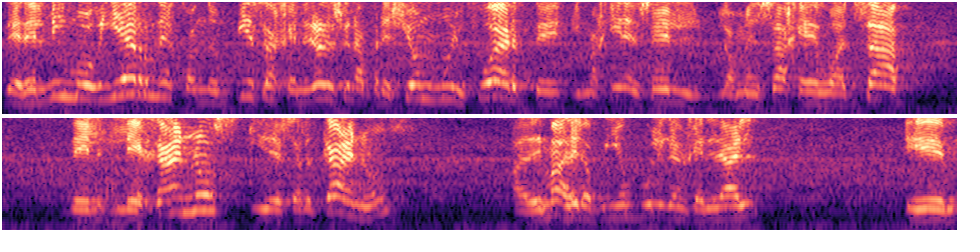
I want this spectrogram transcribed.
Desde el mismo viernes, cuando empieza a generarse una presión muy fuerte, imagínense los mensajes de WhatsApp de lejanos y de cercanos, además de la opinión pública en general, eh,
